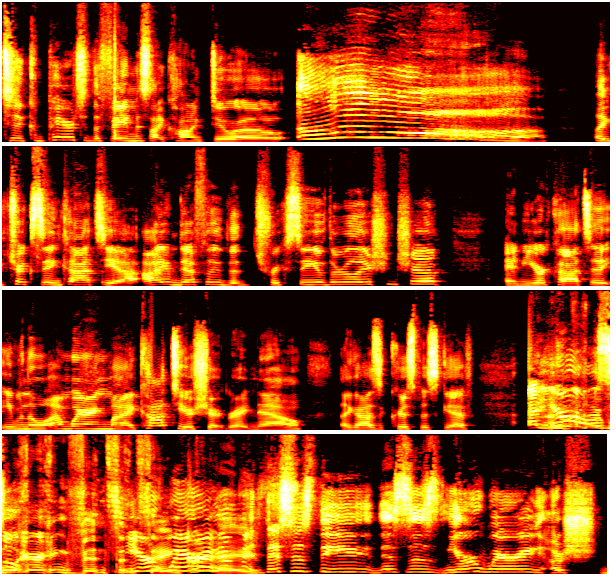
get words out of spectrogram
to compare to the famous iconic duo, ah, like Trixie and Katya, I am definitely the Trixie of the relationship, and you're Katya. Even though I'm wearing my Katya shirt right now, like as a Christmas gift, Uh, and you're I'm wearing Vincent you're St. wearing Grey. a, this is the this is you're wearing a sh- the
